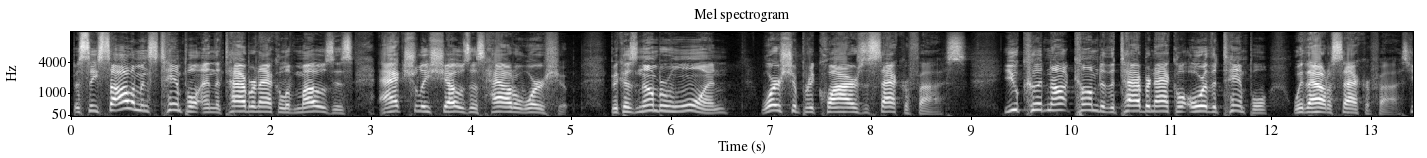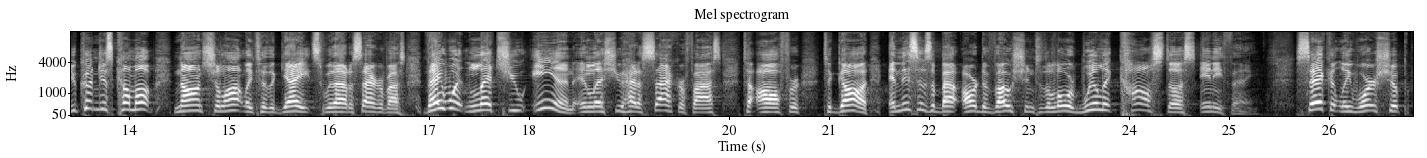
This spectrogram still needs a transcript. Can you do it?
But see, Solomon's temple and the tabernacle of Moses actually shows us how to worship. Because number one, worship requires a sacrifice. You could not come to the tabernacle or the temple without a sacrifice. You couldn't just come up nonchalantly to the gates without a sacrifice. They wouldn't let you in unless you had a sacrifice to offer to God. And this is about our devotion to the Lord. Will it cost us anything? Secondly, worship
